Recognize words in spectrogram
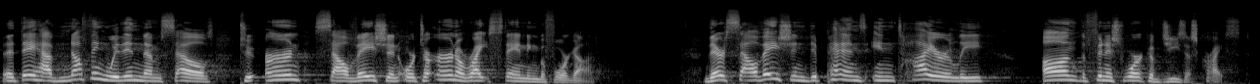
that they have nothing within themselves to earn salvation or to earn a right standing before God. Their salvation depends entirely on the finished work of Jesus Christ.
